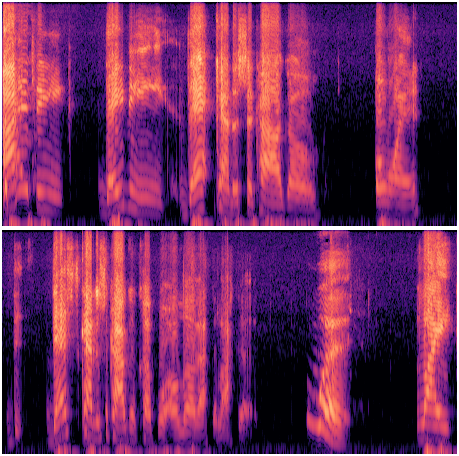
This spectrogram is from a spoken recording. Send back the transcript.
I think they need that kind of Chicago on. The, that kind of Chicago couple on Love After Lockup. What? Like,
